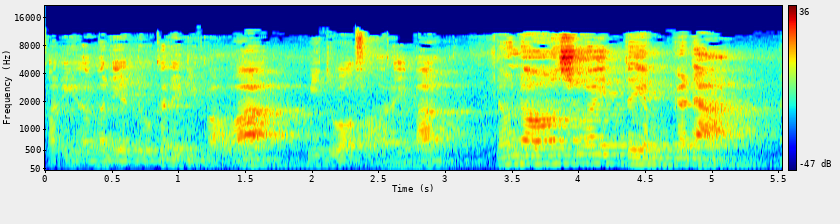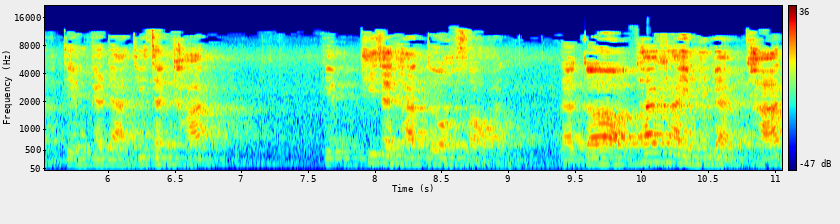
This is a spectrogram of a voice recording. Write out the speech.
ก่อนอื่นเรามาเรียนรู้กันเลยดีกว่าว่ามีตัวอักษรอะไรบ้างน้องๆช่วยเตรียมกระดาษเตรียมกระดาษที่จะคัดเตรียมที่จะคัดตัวอักษร แล้วก็ถ้าใครมีแบบคัด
